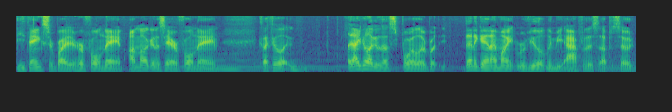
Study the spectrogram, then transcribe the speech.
he thanks her by her full name. I'm not gonna say her full name because I feel like I feel like it's a spoiler, but then again, I might reveal it maybe after this episode,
